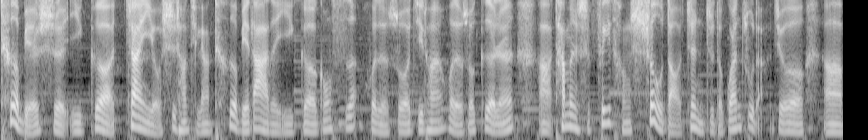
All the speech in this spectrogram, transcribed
特别是一个占有市场体量特别大的一个公司，或者说集团，或者说个人啊，他们是非常受到政治的关注的。就啊。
